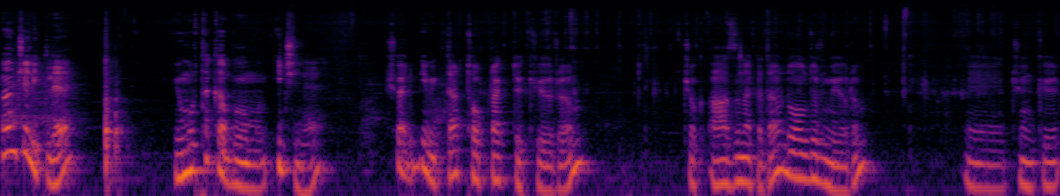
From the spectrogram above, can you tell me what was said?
Öncelikle yumurta kabuğumun içine şöyle bir miktar toprak döküyorum. Çok ağzına kadar doldurmuyorum. Ee, çünkü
